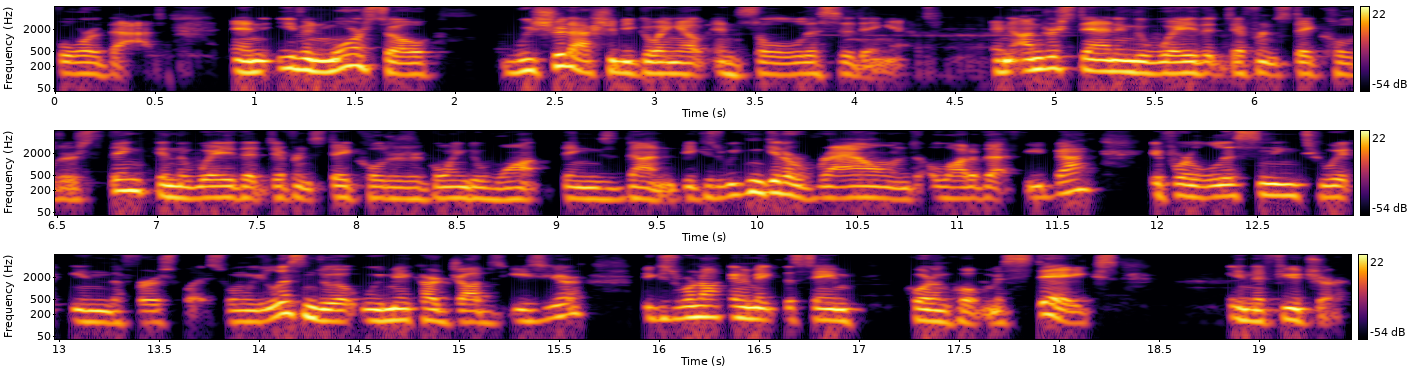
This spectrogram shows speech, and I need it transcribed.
for that. And even more so we should actually be going out and soliciting it and understanding the way that different stakeholders think and the way that different stakeholders are going to want things done because we can get around a lot of that feedback if we're listening to it in the first place. When we listen to it we make our jobs easier because we're not going to make the same quote unquote mistakes in the future.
